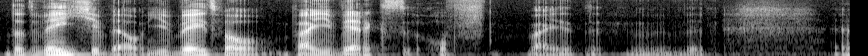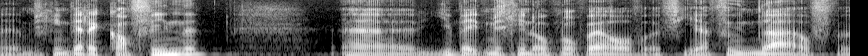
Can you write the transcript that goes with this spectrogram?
dat weet je wel. Je weet wel waar je werkt of waar je misschien werk kan vinden. Uh, je weet misschien ook nog wel via Funda of uh,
